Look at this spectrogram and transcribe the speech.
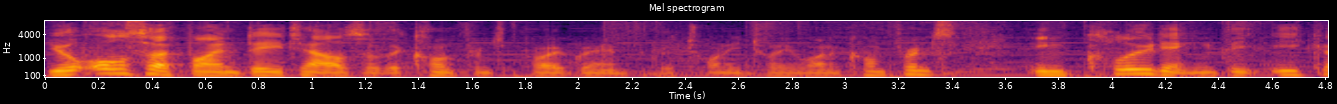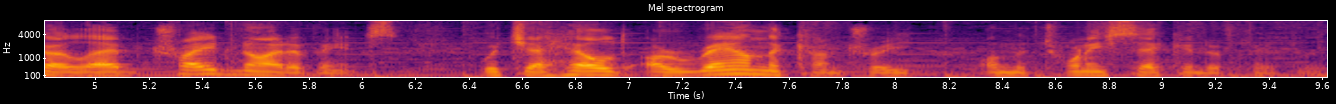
You'll also find details of the conference program for the 2021 conference, including the Ecolab Trade Night events, which are held around the country on the 22nd of February.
